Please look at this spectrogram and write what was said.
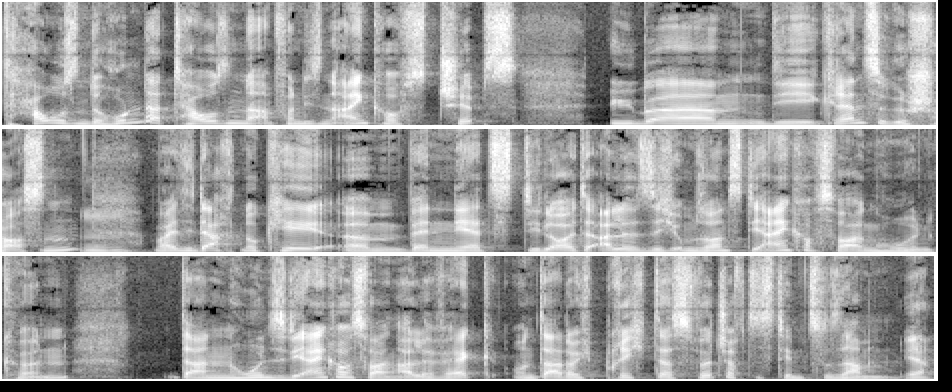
Tausende, Hunderttausende von diesen Einkaufschips über ähm, die Grenze geschossen, weil sie dachten, okay, ähm, wenn jetzt die Leute alle sich umsonst die Einkaufswagen holen können, dann holen sie die Einkaufswagen alle weg und dadurch bricht das Wirtschaftssystem zusammen. Ja.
